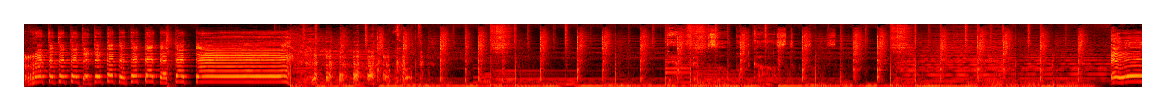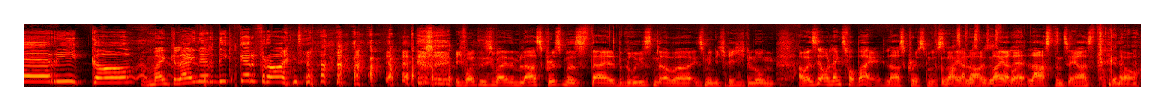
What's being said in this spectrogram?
Oh. Der Wemse Podcast. Enrico, mein kleiner dicker Freund. Ich wollte dich mal im Last Christmas-Style begrüßen, aber ist mir nicht richtig gelungen. Aber es ist ja auch längst vorbei, Last Christmas. Last war ja, Christmas ist war ja vorbei. lastens erst. Genau.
